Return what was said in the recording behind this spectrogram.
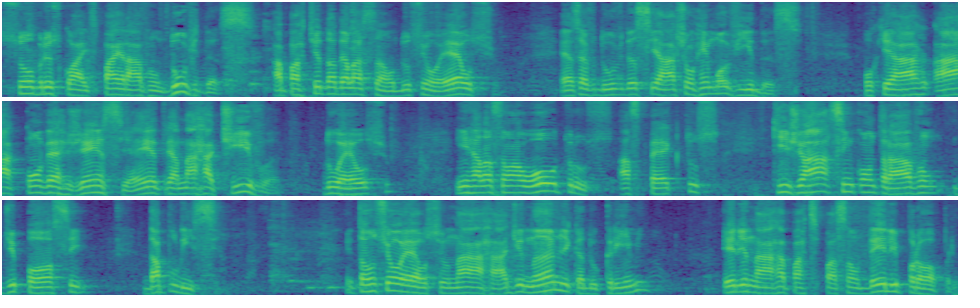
sobre os quais pairavam dúvidas, a partir da delação do senhor Elcio, essas dúvidas se acham removidas, porque há, há convergência entre a narrativa do Elcio em relação a outros aspectos que já se encontravam de posse da polícia. Então, o senhor Elcio narra a dinâmica do crime, ele narra a participação dele próprio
